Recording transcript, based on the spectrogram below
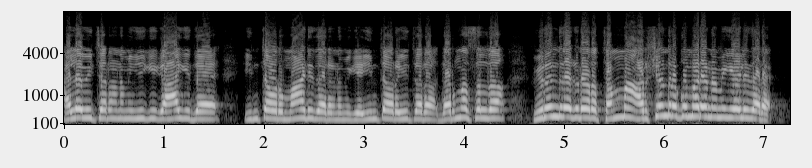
ಅಲೆ ವಿಚಾರ ನಮಗೆ ಈಗೀಗ ಆಗಿದೆ. ಇಂಥವ್ರು ಮಾಡಿದ್ದಾರೆ ನಮಗೆ. ಇಂಥವ್ರು ಈ ಥರ. ಧರ್ಮಸ್ಥಳದ ವೀರೇಂದ್ರ ಹೆಗ್ಡೆಯವರ ತಮ್ಮ ಹರ್ಷೇಂದ್ರ ಕುಮಾರೇ ನಮಗೆ ಹೇಳಿದ್ದಾರೆ.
